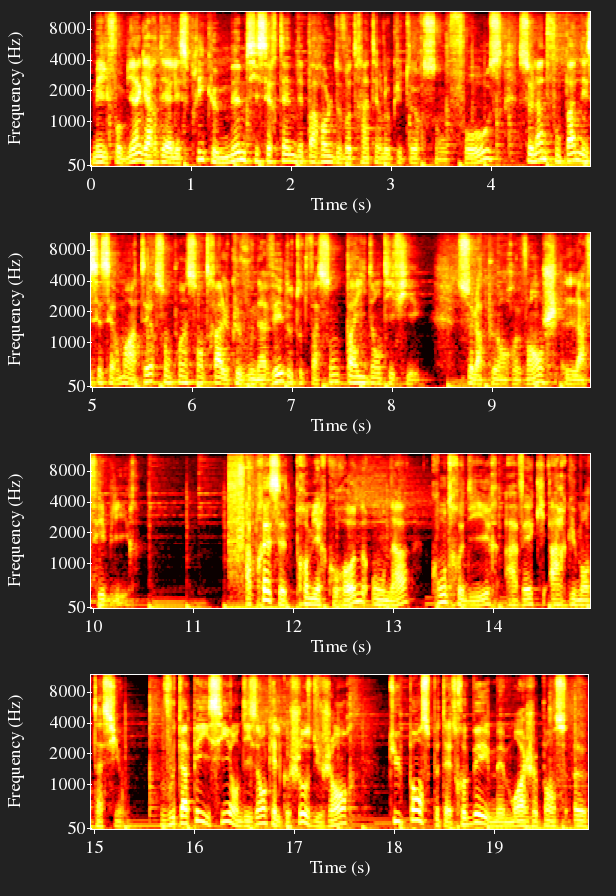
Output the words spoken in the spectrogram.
mais il faut bien garder à l'esprit que même si certaines des paroles de votre interlocuteur sont fausses, cela ne fout pas nécessairement à terre son point central, que vous n'avez de toute façon pas identifié. Cela peut en revanche l'affaiblir. Après cette première couronne, on a « contredire avec argumentation ». Vous tapez ici en disant quelque chose du genre « Tu penses peut-être B, mais moi je pense E.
